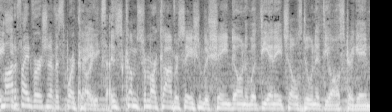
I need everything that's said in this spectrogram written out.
A- Modified version of a sport that already Okay, exists. this comes from our conversation with Shane Doan and what the NHL's doing at the All Star game.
